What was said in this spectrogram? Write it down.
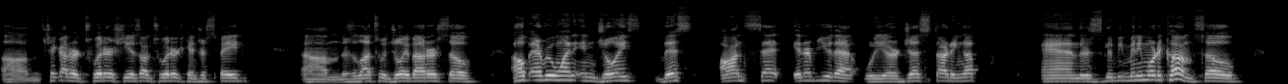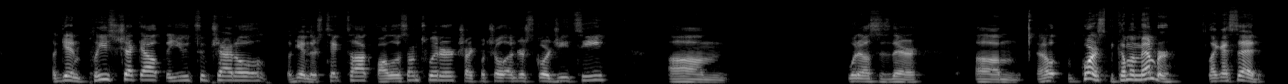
Um, check out her Twitter; she is on Twitter, Kendra Spade. Um, there's a lot to enjoy about her. So I hope everyone enjoys this on-set interview that we are just starting up, and there's going to be many more to come. So again, please check out the YouTube channel. Again, there's TikTok. Follow us on Twitter, Trike Patrol underscore GT. Um, what else is there? Um, of course, become a member. Like I said,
